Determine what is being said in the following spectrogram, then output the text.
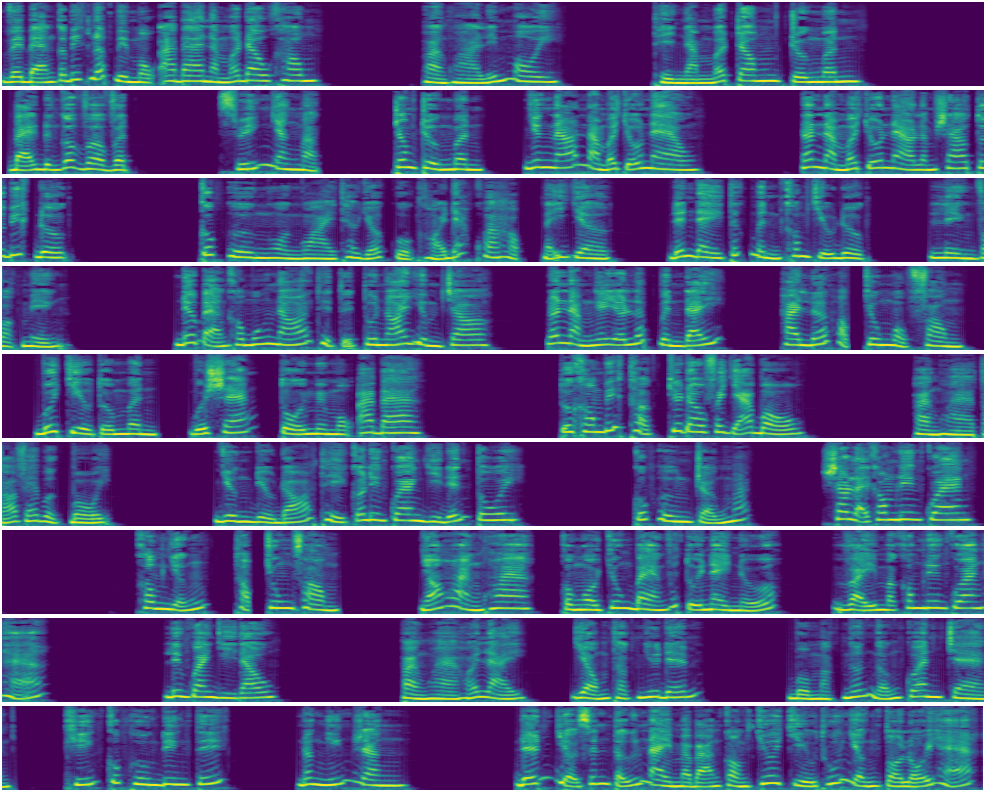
Vậy bạn có biết lớp 11A3 nằm ở đâu không? Hoàng Hòa liếm môi. Thì nằm ở trong trường mình. Bạn đừng có vờ vịt. Xuyến nhăn mặt. Trong trường mình, nhưng nó nằm ở chỗ nào? Nó nằm ở chỗ nào làm sao tôi biết được? Cúc Hương ngồi ngoài theo dõi cuộc hỏi đáp khoa học nãy giờ. Đến đây tức mình không chịu được. Liền vọt miệng. Nếu bạn không muốn nói thì tụi tôi nói dùm cho. Nó nằm ngay ở lớp mình đấy. Hai lớp học chung một phòng. Buổi chiều tụi mình, buổi sáng tụi 11A3. Tôi không biết thật chứ đâu phải giả bộ. Hoàng Hòa tỏ vẻ bực bội. Nhưng điều đó thì có liên quan gì đến tôi? Cúc Hương trợn mắt. Sao lại không liên quan? Không những học chung phòng, nhỏ Hoàng Hoa còn ngồi chung bàn với tụi này nữa. Vậy mà không liên quan hả? Liên quan gì đâu? Hoàng Hòa hỏi lại, giọng thật như đếm. Bộ mặt ngớ ngẩn của anh chàng khiến Cúc Hương điên tiết. Nó nghiến răng. Đến giờ sinh tử này mà bạn còn chưa chịu thú nhận tội lỗi hả?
